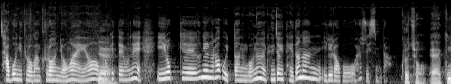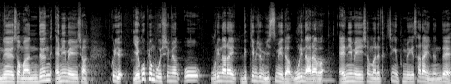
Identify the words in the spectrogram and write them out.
자본이 들어간 그런 영화예요. 예. 그렇기 때문에 이렇게 흥행을 하고 있다는 거는 굉장히 대단한 일이라고 할 수 있습니다. 그렇죠. 예, 국내에서 만든 애니메이션. 그리고 예- 예고편 보시면 오 우리나라의 느낌이 좀 있습니다. 우리나라 애니메이션만의 특징이 분명히 살아 있는데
